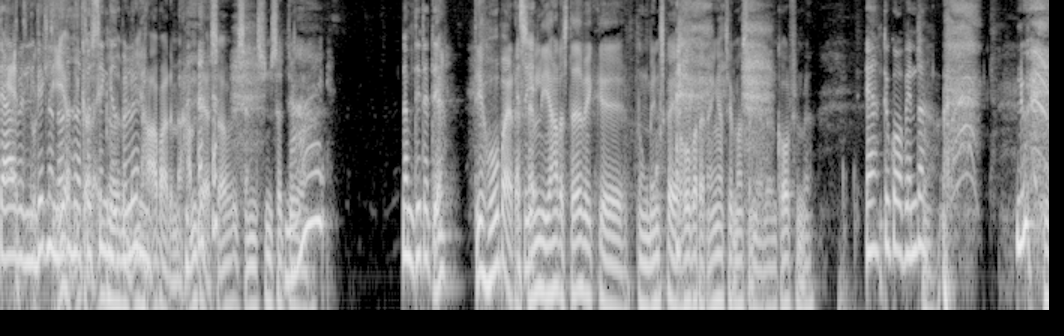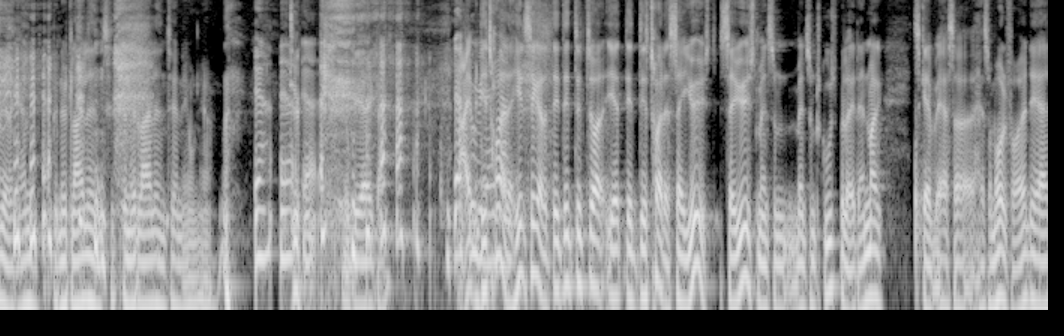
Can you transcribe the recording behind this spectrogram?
der er vel i virkeligheden noget, der hedder forsinket noget, men Vi belønning. har arbejdet med ham der, så hvis han synes, at det var... Nej. Nå, men det er da det. Ja, det håber jeg da Altså, jeg- sandelig. Jeg har der stadigvæk øh, nogle mennesker, jeg håber, der ringer til mig, som jeg har lavet en kortfilm med. Ja, du går og venter. Nu. Det vil jeg gerne benytte lejligheden til, benytte lejligheden til at nævne, ja. Ja, ja, Det- ja. Nu bliver jeg i gang. ja Nej, men det tror jeg da helt sikkert. Det, det, det, tror, ja, det, det tror jeg da seriøst, seriøst men, som, men som skuespiller i Danmark skal være så, have som mål for øje, det er,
